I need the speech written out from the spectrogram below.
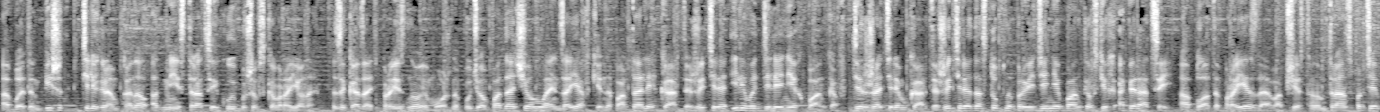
Об этом пишет телеграм-канал администрации Куйбышевского района. Заказать проездной можно путем подачи онлайн-заявки на портале «Карты жителя» или в отделениях банков. Держателям карты жителя доступно проведение банковских операций, оплата проезда в общественном транспорте,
